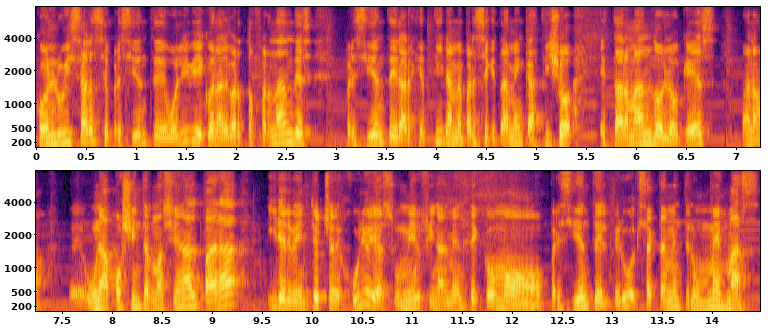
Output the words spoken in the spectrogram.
con Luis Arce, presidente de Bolivia, y con Alberto Fernández, presidente de la Argentina. Me parece que también Castillo está armando lo que es, bueno, eh, un apoyo internacional para ir el 28 de julio y asumir finalmente como presidente del Perú exactamente en un mes más.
